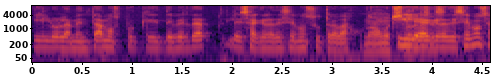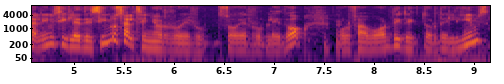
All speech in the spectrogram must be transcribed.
y lo lamentamos porque de verdad les agradecemos su trabajo. y le agradecemos al IMSS y le decimos al señor Zoe Robledo, por favor, director del IMSS,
